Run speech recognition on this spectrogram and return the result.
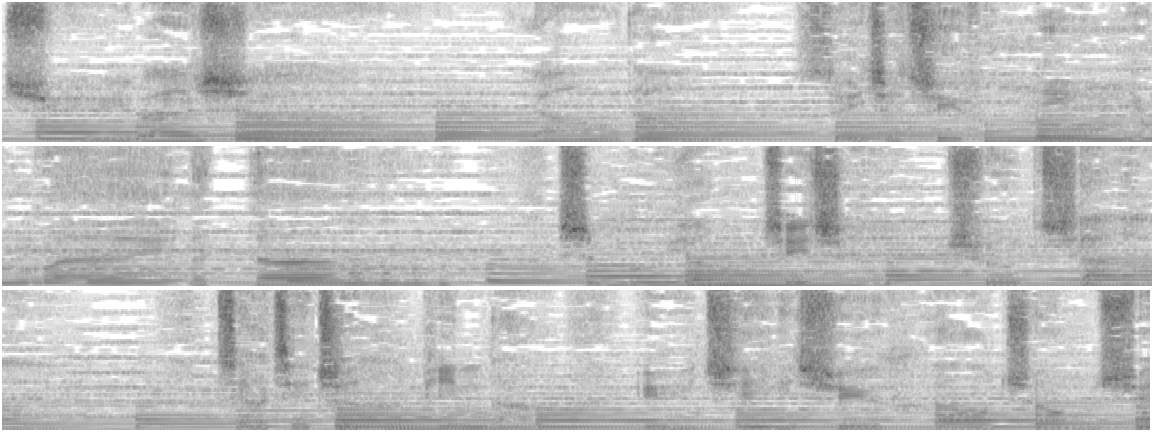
去半生潦倒随着季风你用拐了刀身不由己成主角假借着频道与继续好周旋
